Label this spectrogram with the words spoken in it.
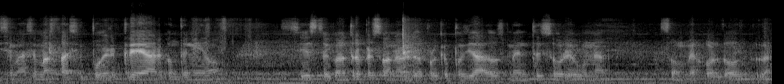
se me hace más fácil poder crear contenido si estoy con otra persona, ¿verdad? Porque pues ya dos mentes sobre una son mejor dos, ¿verdad?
